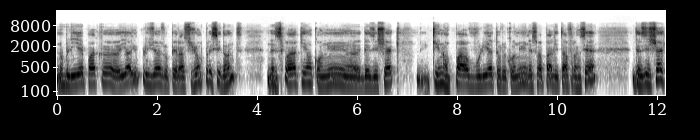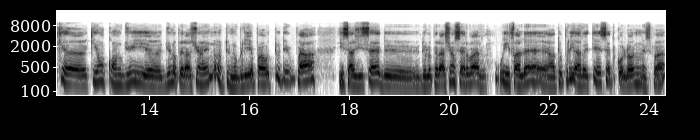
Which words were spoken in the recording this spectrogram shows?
N'oubliez pas qu'il y a eu plusieurs opérations précédentes, n'est-ce pas, qui ont connu des échecs, qui n'ont pas voulu être reconnus, n'est-ce pas, par l'État français des échecs qui ont conduit d'une opération à une autre. N'oubliez pas, au tout départ, il s'agissait de, de l'opération Serval, où il fallait à tout prix arrêter cette colonne, n'est-ce pas,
